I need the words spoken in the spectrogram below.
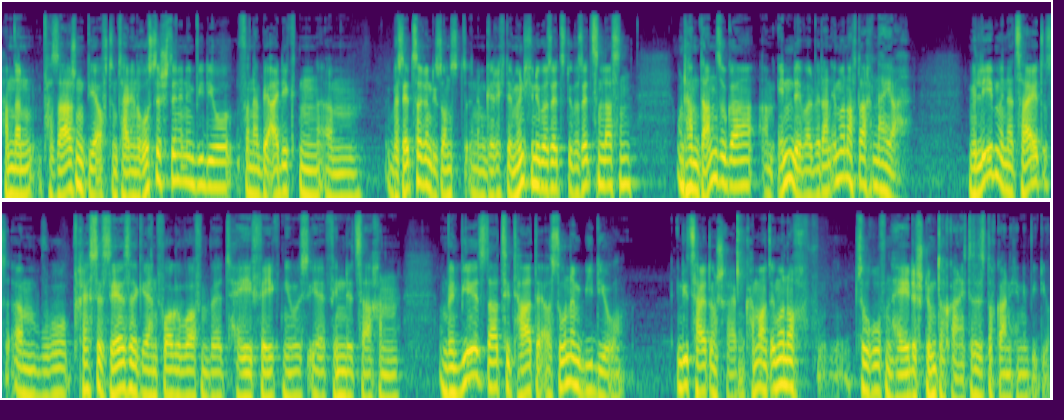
haben dann Passagen, die auch zum Teil in Russisch sind in dem Video, von einer beeidigten ähm, Übersetzerin, die sonst in einem Gericht in München übersetzt, übersetzen lassen. und haben dann sogar am Ende, weil wir dann immer noch dachten, naja, wir leben in einer Zeit, ähm, wo Presse sehr, sehr gern vorgeworfen wird, hey, Fake News, ihr erfindet Sachen. Und wenn wir jetzt da Zitate aus so einem Video in die Zeitung schreiben, kann man uns immer noch zurufen, hey, das stimmt doch gar nicht, das ist doch gar nicht in dem Video.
